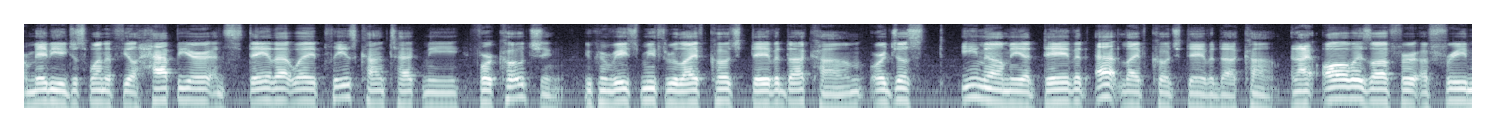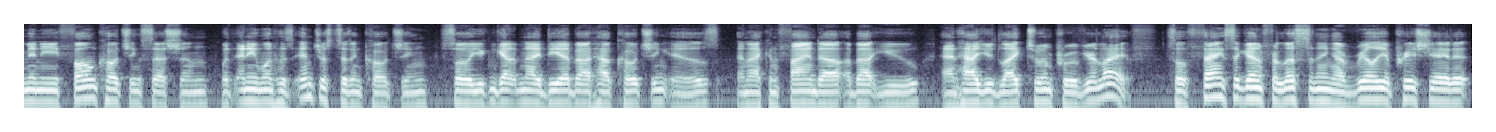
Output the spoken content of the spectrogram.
or maybe you just want to feel happier and stay that way, please contact me for coaching. You can reach me through lifecoachdavid.com or just email me at david at lifecoachdavid.com. And I always offer a free mini phone coaching session with anyone who's interested in coaching so you can get an idea about how coaching is and I can find out about you and how you'd like to improve your life. So thanks again for listening. I really appreciate it.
